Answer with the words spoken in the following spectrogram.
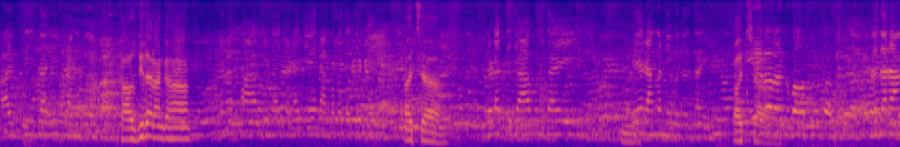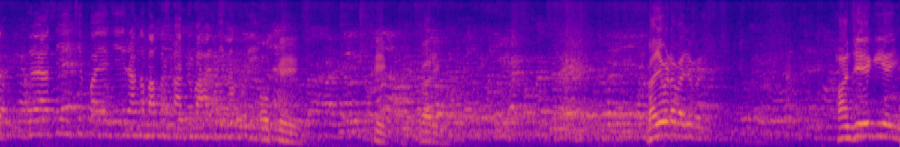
ਹਲਦੀ ਦਾ ਜੀ ਰੰਗ ਹਲਦੀ ਦਾ ਰੰਗ ਹਾਂ। ਜਿਹੜਾ ਖਾਰ ਜਿਹੜਾ ਜਿਹੜਾ ਜੇ ਰੰਗ ਬਦਲਦਾ ਹੈ ਅੱਛਾ। ਜਿਹੜਾ ਤੇਜ਼ਾਬ ਹੁੰਦਾ ਹੈ ਇਹ ਰੰਗ ਨਹੀਂ ਬਦਲਦਾ ਹੈ ਅੱਛਾ। ਰੰਗ ਵਾਪਸ ਕਰ ਦਿੰਦਾ। ਇਹਦਾ ਰੰਗ ਜੇ ਅਸੀਂ ਇੱਥੇ ਪਾਏ ਜੇ ਰੰਗ ਵਾਪਸ ਕਰ ਦੂਗਾ ਹਲਦੀ ਵਾਂਗੂ ਹੀ ਓਕੇ ਠੀਕ ਵੈਰੀ ਗੁੱਡ ਬੈਜੋ ਬੇਟਾ ਬੈਜੋ ਬੈਜੋ ਹਾਂਜੀ, ਇਹ ਕੀ ਹੈ ਜੀ?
